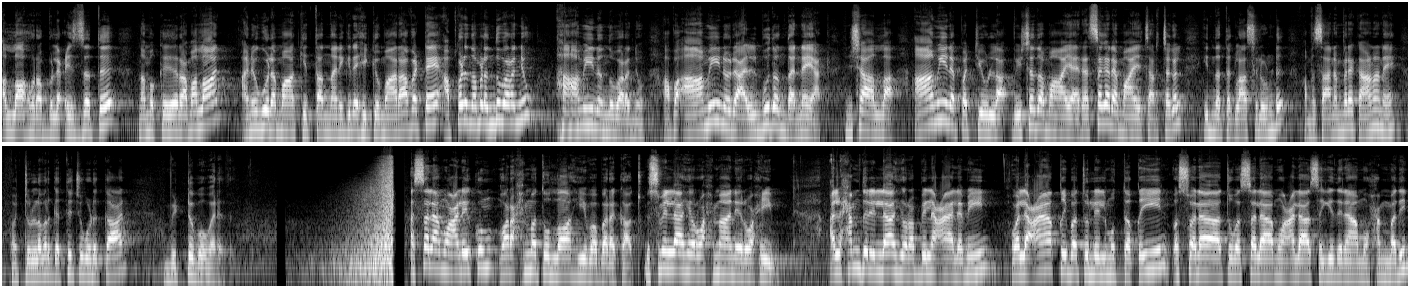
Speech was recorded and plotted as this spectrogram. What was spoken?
അള്ളാഹു റബ്ബുൽ ഇസ്സത്ത് നമുക്ക് റമലാൻ അനുകൂലമാക്കി തന്ന് അനുഗ്രഹിക്കുമാറാവട്ടെ. അപ്പോഴും നമ്മൾ എന്ത് പറഞ്ഞു? ആമീൻ എന്ന് പറഞ്ഞു. അപ്പോൾ ആമീൻ ഒരു അത്ഭുതം തന്നെയാണ്. ഇൻഷാ അല്ലാ ആമീനെ പറ്റിയുള്ള വിശദമായ രസകരമായ ചർച്ചകൾ ഇന്നത്തെ ക്ലാസ്സിലുണ്ട്. അവസാനം വരെ കാണണേ. മറ്റുള്ളവർക്ക് എത്തിച്ചു കൊടുക്കാൻ വിട്ടുപോകരുത് അസ്സലാമു അലൈക്കും വറഹമത്തല്ലാഹി വബർക്കാത്തു ബിസ്മില്ലാഹി റഹ്മാൻ റഹീം അൽഹംദുലില്ലാഹി റബ്ബിൽ ആലമീൻ. വൽ ആഖിബത്തുൽ മുത്തഖീൻ. വസ്സലാത്തു വസ്സലാമു അലാ സയ്യിദിന മുഹമ്മദിൻ.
